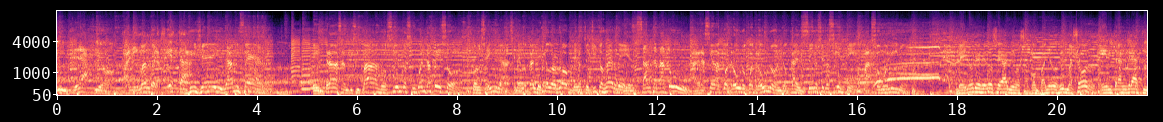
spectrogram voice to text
Y plagio. Animando la fiesta. DJ Damifer. Entradas anticipadas 250 pesos. Conseguidas en el local de Todo Rock de los Techitos Verdes en Santa Tatú. Agraciada 4141, local 007, Paso Molino. Menores de 12 años acompañados de un mayor entran gratis.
